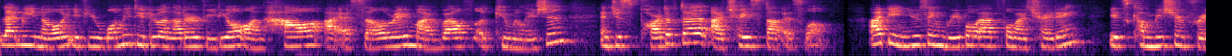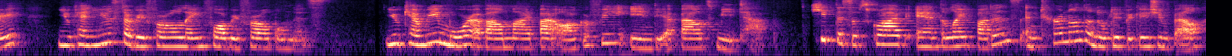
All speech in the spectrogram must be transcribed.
let me know if you want me to do another video on how I accelerate my wealth accumulation and just part of that, I trade stock as well. I've been using Webull app for my trading. It's commission free. You can use the referral link for referral bonus. You can read more about my biography in the About Me tab. Hit the subscribe and the like buttons and turn on the notification bell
